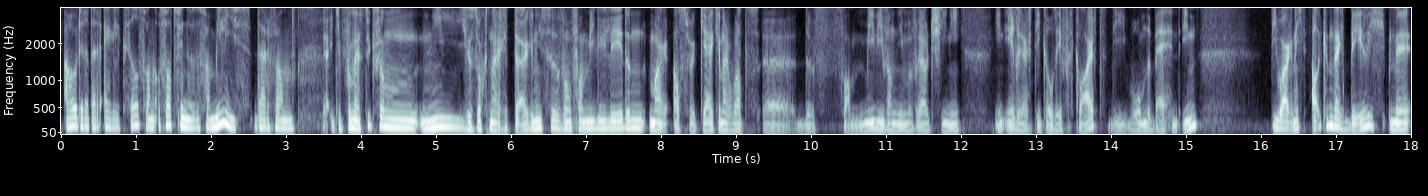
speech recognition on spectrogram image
ouderen daar eigenlijk zelf van? Of wat vinden de families daarvan? Ja, ik heb voor mijn stuk van niet gezocht naar getuigenissen van familieleden, maar als we kijken naar wat eh, de familie van die mevrouw Chini in eerdere artikels heeft verklaard, die woonde bij hen in, die waren echt elke dag bezig met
